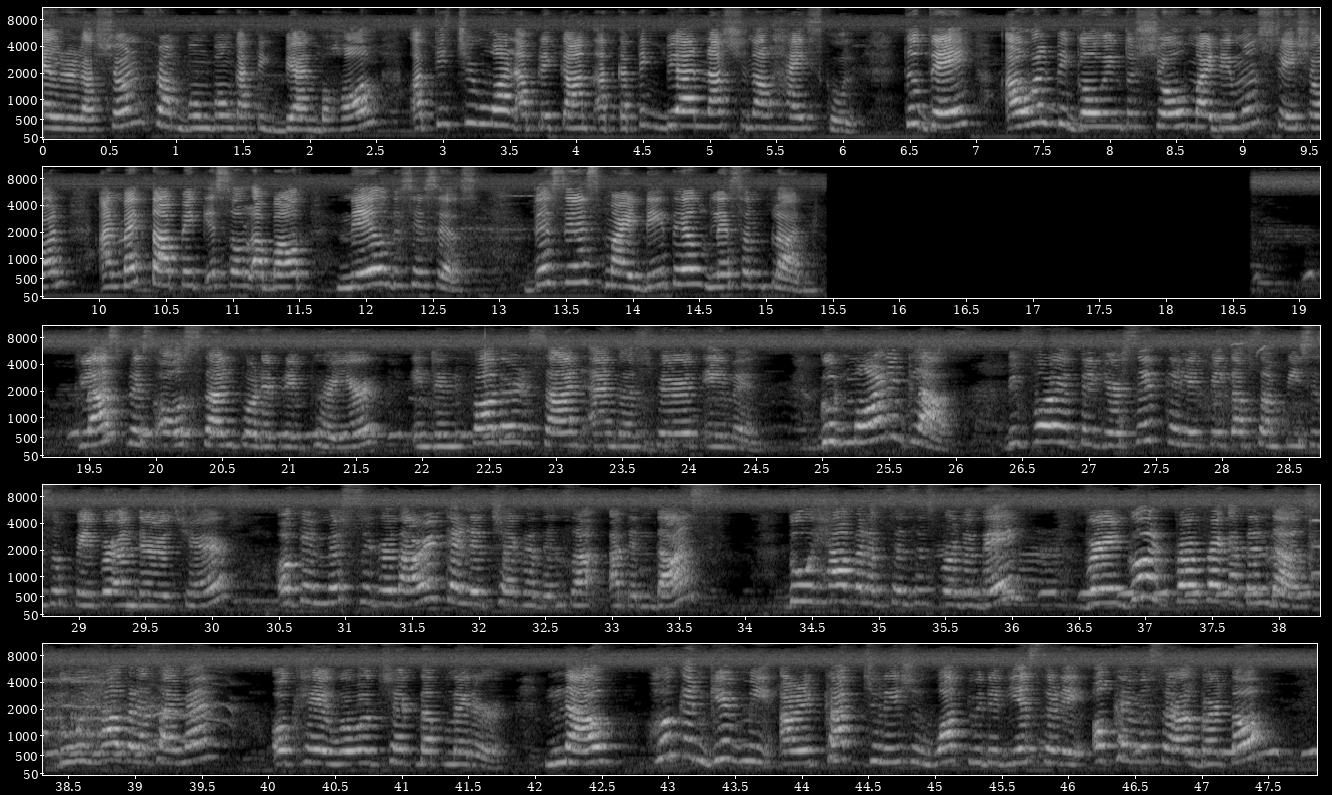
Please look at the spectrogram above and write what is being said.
El Relacion from Bungbong Catigbian, Bohol, a Teacher 1 applicant at Catigbian National High School. Today, I will be going to show my demonstration and my topic is all about nail diseases. This is my detailed lesson plan. Class, please all stand for the prayer. In the Father, the Son, and the Spirit. Amen. Good morning, class. Before you take your seat, can you pick up some pieces of paper under your chair? Okay, Miss Secretary, can you check attendance? Do we have an absences for today? Very good, perfect attendance. Do we have an assignment? Okay, we will check that later. Now, who can give me a recapitulation what we did yesterday? Okay, Mr. Alberto?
